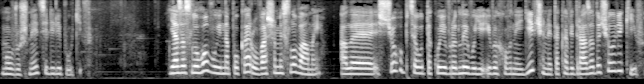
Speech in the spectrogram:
мов рушниці ліліпутів. Я заслуговую на покару вашими словами, але з чого б це у такої вродливої і вихованої дівчини така відраза до чоловіків?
